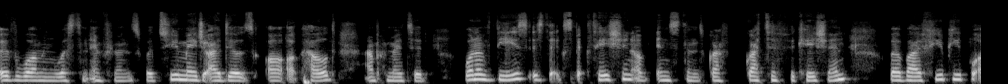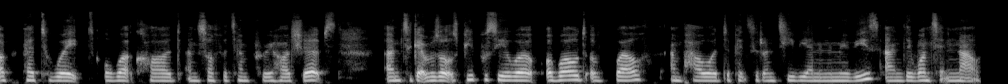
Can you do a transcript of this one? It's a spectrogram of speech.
overwhelming Western influence where two major ideals are upheld and promoted. One of these is the expectation of instant gratification, whereby few people are prepared to wait or work hard and suffer temporary hardships um, to get results. People see a, a world of wealth and power depicted on TV and in the movies, and they want it now.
